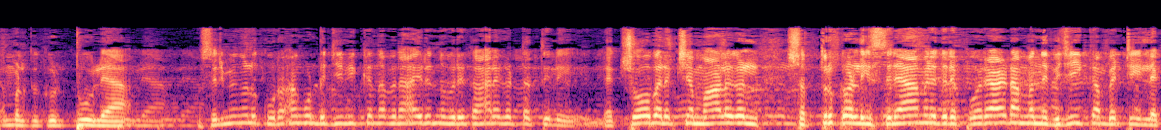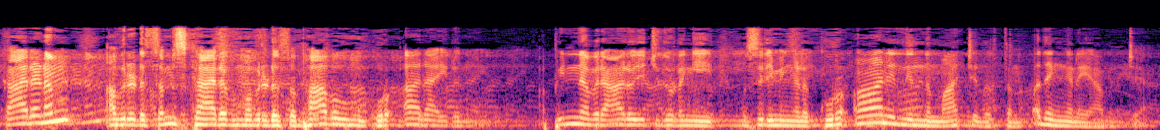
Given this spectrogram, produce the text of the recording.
നമ്മൾക്ക് കിട്ടൂല. മുസ്ലിമുകൾ ഖുർആൻ കൊണ്ട് ജീവിക്കുന്നവരായിരുന്നു ഒരു കാലഘട്ടത്തിൽ. ലക്ഷോപലക്ഷം ആളുകൾ ശത്രുക്കൾ ഇസ്ലാമിനെതിരെ പോരാടാമെന്ന് വിജയിക്കാൻ പറ്റിയില്ല. കാരണം അവരുടെ സംസ്കാരവും അവരുടെ സ്വഭാവവും ഖുർആനായിരുന്നു. പിന്നെ അവർ ആലോചിച്ചു തുടങ്ങി മുസ്ലിമിങ്ങളെ ഖുർആാനിൽ നിന്ന് മാറ്റി നിർത്തണം. അതെങ്ങനെയാ പറ്റുക?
